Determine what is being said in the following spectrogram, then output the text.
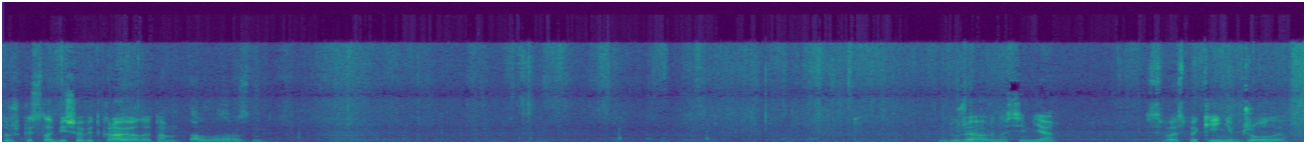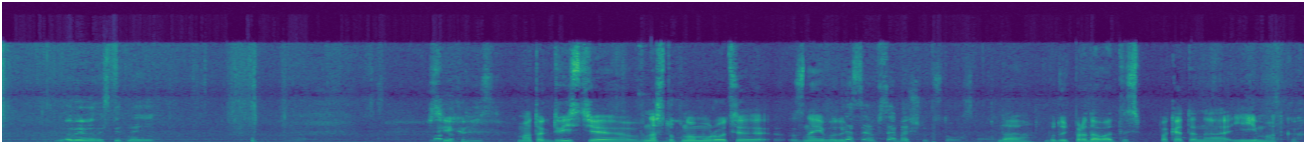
Трошки слабіше від краю, але там Там вона роздута. дуже гарна сім'я. Спокійні бджоли. Ми вивели з-під неї. Маток 200. Маток 200 в наступному році з неї будуть, Для себе штук 100 стало. да, будуть продаватись пакети на її матках.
